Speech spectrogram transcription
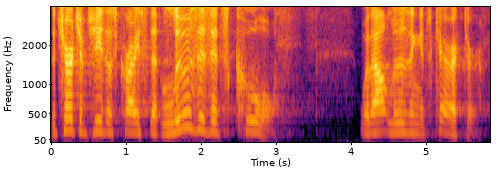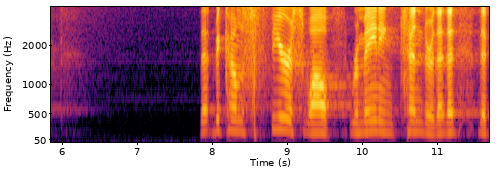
The church of Jesus Christ that loses its cool without losing its character that becomes fierce while remaining tender, that, that, that,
